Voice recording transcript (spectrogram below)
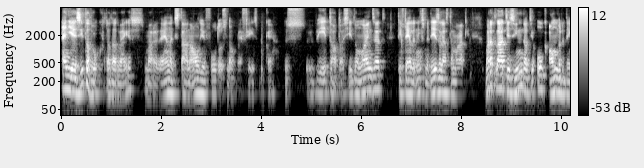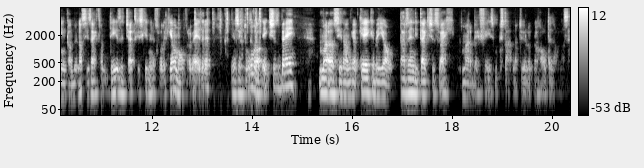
En jij ziet dat ook, dat dat weg is. Maar uiteindelijk staan al je foto's nog bij Facebook. Hè. Dus weet dat als je het online zet. Het heeft eigenlijk niks met deze les te maken. Maar het laat je zien dat je ook andere dingen kan doen. Als je zegt van deze chatgeschiedenis wil ik helemaal verwijderen. Je zegt overal x'jes bij. Maar als je dan gaat kijken bij jou, daar zijn die tekstjes weg. Maar bij Facebook staat natuurlijk nog altijd alles.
